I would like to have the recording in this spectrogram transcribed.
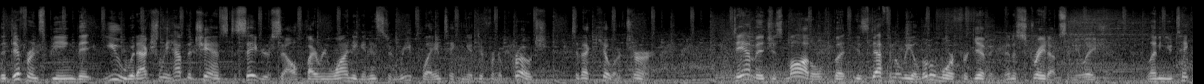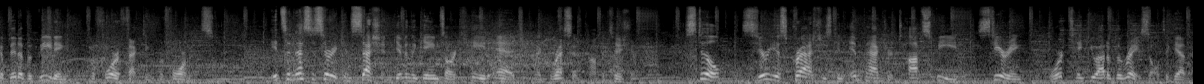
The difference being that you would actually have the chance to save yourself by rewinding an instant replay and taking a different approach to that killer turn. Damage is modeled, but is definitely a little more forgiving than a straight up simulation, letting you take a bit of a beating before affecting performance. It's a necessary concession given the game's arcade edge and aggressive competition. Still, serious crashes can impact your top speed, steering, or take you out of the race altogether.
